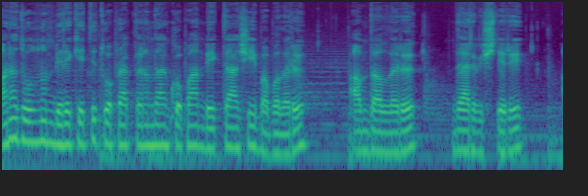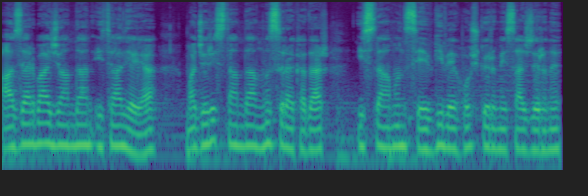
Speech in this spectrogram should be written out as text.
Anadolu'nun bereketli topraklarından kopan Bektaşi babaları, Abdalları, dervişleri, Azerbaycan'dan İtalya'ya, Macaristan'dan Mısır'a kadar İslam'ın sevgi ve hoşgörü mesajlarını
